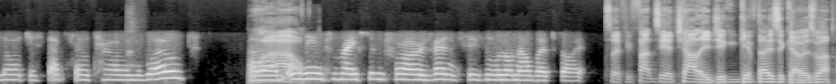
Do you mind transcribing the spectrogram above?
largest abseil tower in the world. Um, wow. all the information for our events is all on our website. So if you fancy a challenge, you can give those a go as well.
